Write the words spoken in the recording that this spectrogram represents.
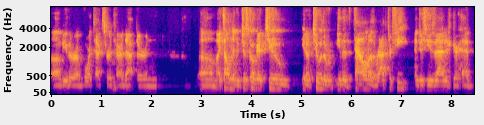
of either a Vortex or a TerrAdaptor, and um, I tell them to just go get two you know two of the either the Talon or the Raptor feet, and just use that as your head.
